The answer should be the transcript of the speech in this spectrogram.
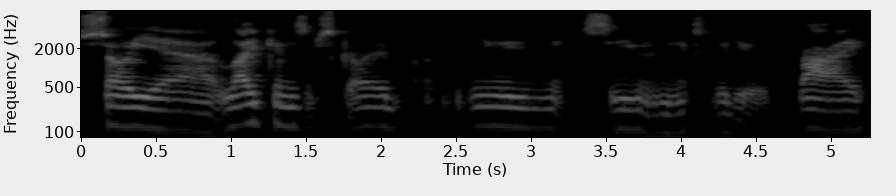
So yeah, like and subscribe. I'll really see you in the next video. Bye.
